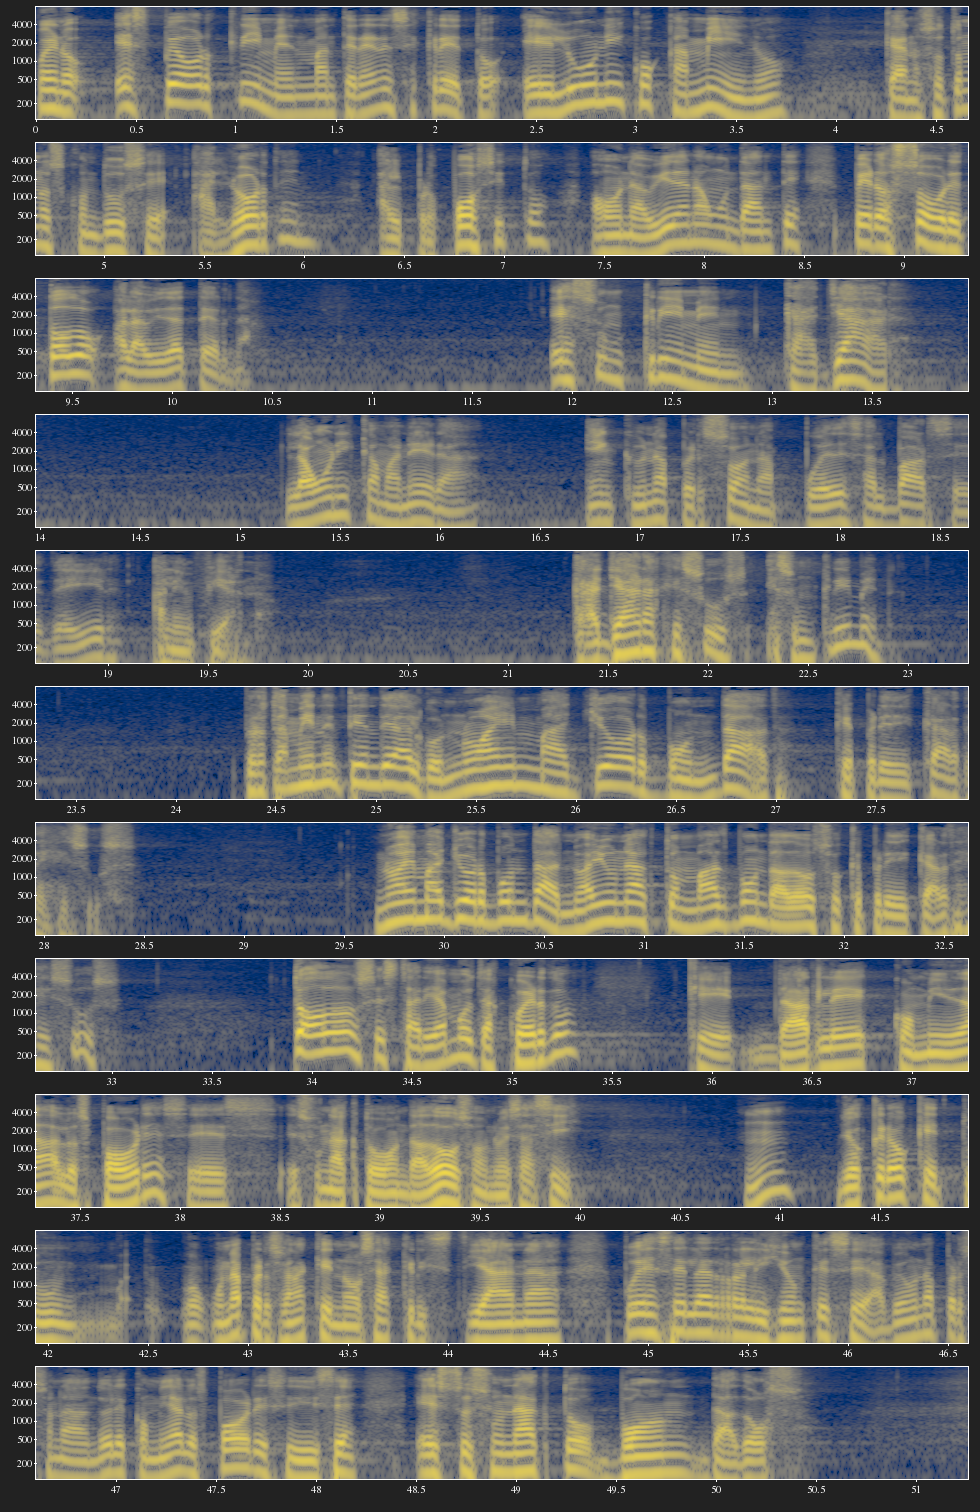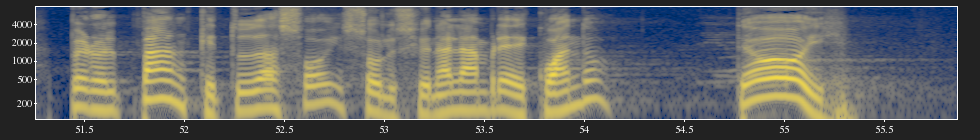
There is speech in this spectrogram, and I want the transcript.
Bueno, es peor crimen mantener en secreto el único camino que a nosotros nos conduce al orden, al propósito, a una vida en abundante, pero sobre todo a la vida eterna. Es un crimen callar la única manera en que una persona puede salvarse de ir al infierno. Callar a Jesús es un crimen. Pero también entiende algo, no hay mayor bondad que predicar de Jesús. No hay mayor bondad, no hay un acto más bondadoso que predicar de Jesús. Todos estaríamos de acuerdo que darle comida a los pobres es, es un acto bondadoso, ¿no es así? ¿Mm? Yo creo que tú, una persona que no sea cristiana, puede ser la religión que sea, ve a una persona dándole comida a los pobres y dice, esto es un acto bondadoso. Pero el pan que tú das hoy soluciona el hambre de cuándo? De hoy,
